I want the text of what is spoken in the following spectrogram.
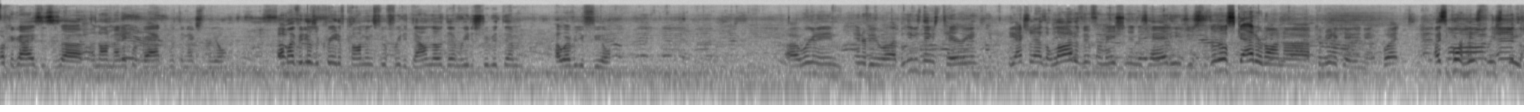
Okay guys, this is uh, non-medic We're back with the next reel. All my videos are Creative Commons. Feel free to download them, redistribute them, however you feel. Uh, we're going to interview, uh, I believe his name is Terry. He actually has a lot of information in his head. He just is a little scattered on uh, communicating it. But I support his free speech.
